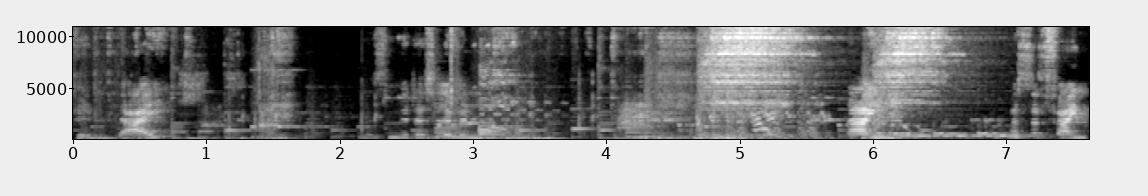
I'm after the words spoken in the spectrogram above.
Vielleicht müssen wir das Level noch. Nein! Was ist das für ein...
